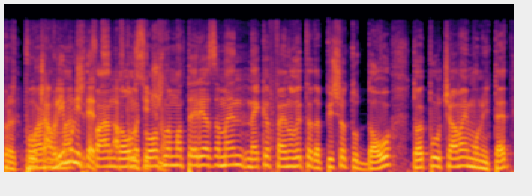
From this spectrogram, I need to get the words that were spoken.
предполагам, ли значи, имунитет това е много сложна материя за мен. Нека феновете да пишат отдолу. Той получава имунитет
